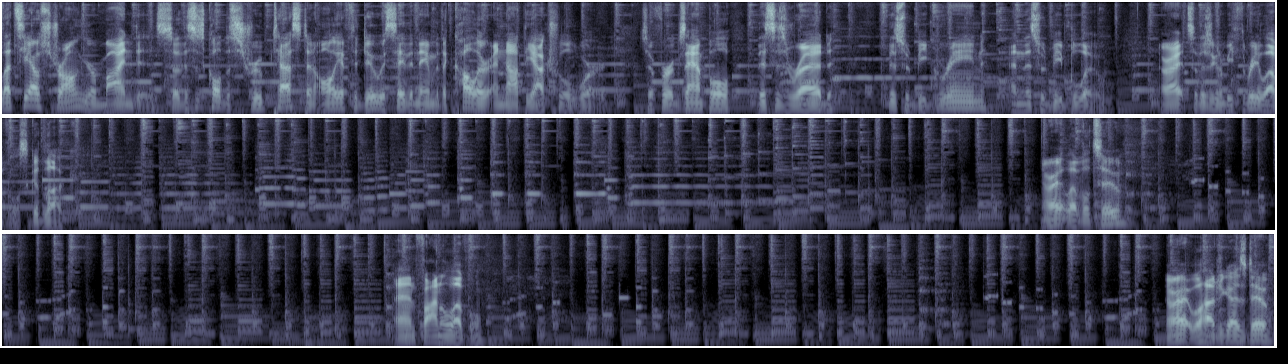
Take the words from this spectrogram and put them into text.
Let's see how strong your mind is. So this is called the Stroop test, and all you have to do is say the name of the color and not the actual word. So for example, this is red, this would be green, and this would be blue. All right, so there's gonna be three levels. Good luck. All right, level two. And final level. All right, well, how'd you guys do?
